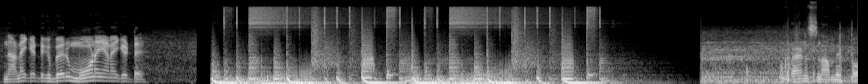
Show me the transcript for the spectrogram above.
இந்த அணைக்கட்டுக்கு பேர் மோனை அணைக்கட்டு. ஃப்ரெண்ட்ஸ் நாம் இப்போ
